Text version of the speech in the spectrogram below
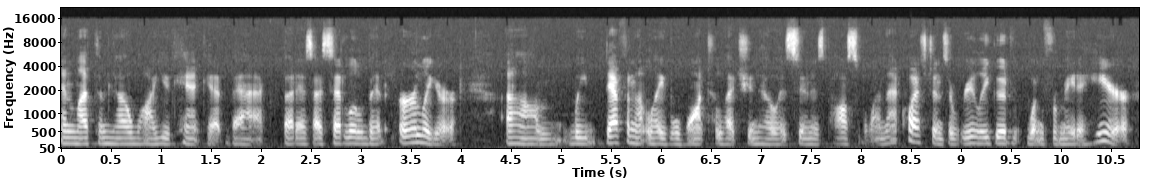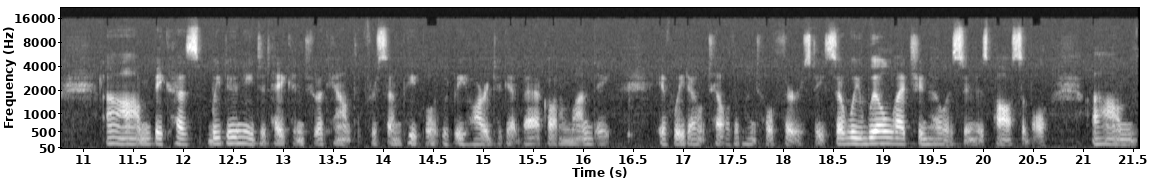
and let them know why you can't get back. But as I said a little bit earlier, um, we definitely will want to let you know as soon as possible. And that question's a really good one for me to hear um, because we do need to take into account that for some people it would be hard to get back on a Monday if we don't tell them until Thursday. So we will let you know as soon as possible um,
